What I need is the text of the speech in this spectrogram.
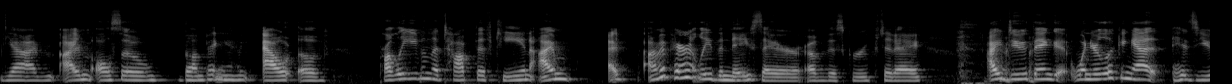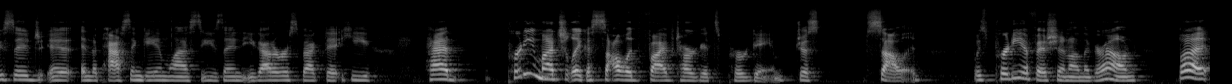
Yeah, I'm I'm also bumping him out of probably even the top 15. I'm I, I'm apparently the naysayer of this group today. I do think when you're looking at his usage in the passing game last season, you got to respect it. He had pretty much like a solid 5 targets per game, just solid. Was pretty efficient on the ground, but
